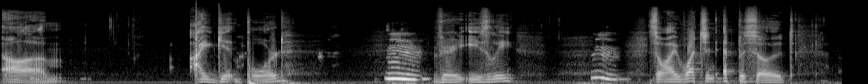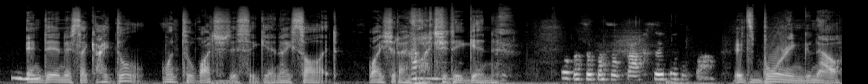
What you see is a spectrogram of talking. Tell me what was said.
Um, I get bored mm. very easily. Mm. So I watch an episode and then it's like, I don't want to watch this again. I saw it. Why should I watch it again? it's boring now.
